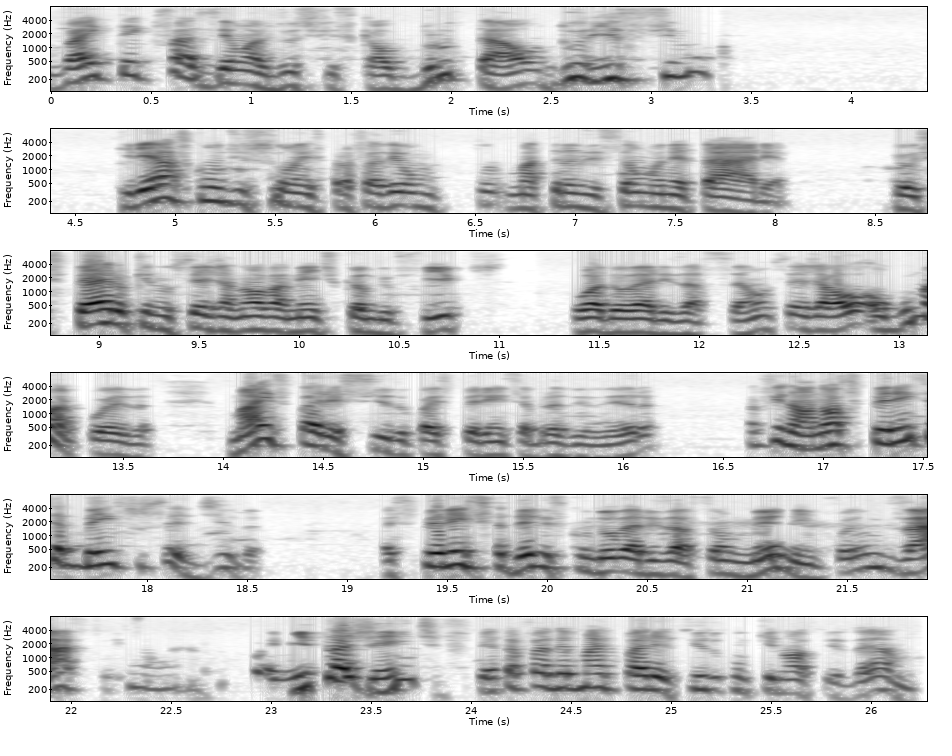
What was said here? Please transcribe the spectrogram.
vai ter que fazer um ajuste fiscal brutal, duríssimo, criar as condições para fazer um, uma transição monetária, eu espero que não seja novamente o câmbio fixo ou a dolarização, seja alguma coisa mais parecido com a experiência brasileira. Afinal, a nossa experiência é bem sucedida. A experiência deles com dolarização Menem foi um desastre. É. Imita a gente, tenta fazer mais parecido com o que nós fizemos.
